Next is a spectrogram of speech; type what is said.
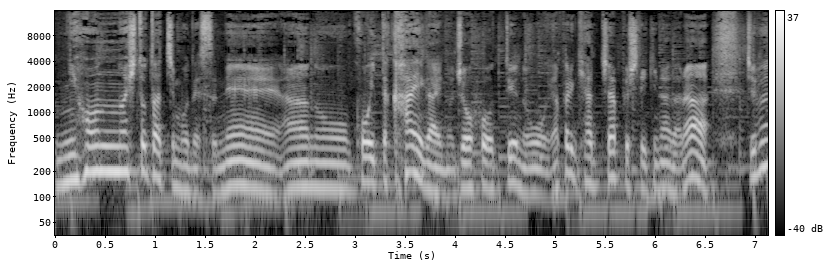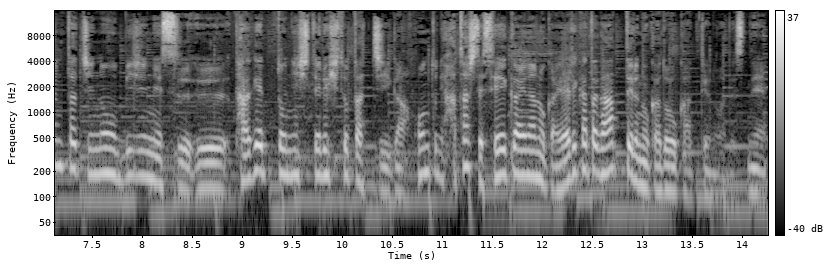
日本の人たちもですねあのこういった海外の情報っていうのをやっぱりキャッチアップしていきながら自分たちのビジネスターゲットにしてる人たちが本当に果たして正解なのかやり方が合ってるのかどうかっていうのはですね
